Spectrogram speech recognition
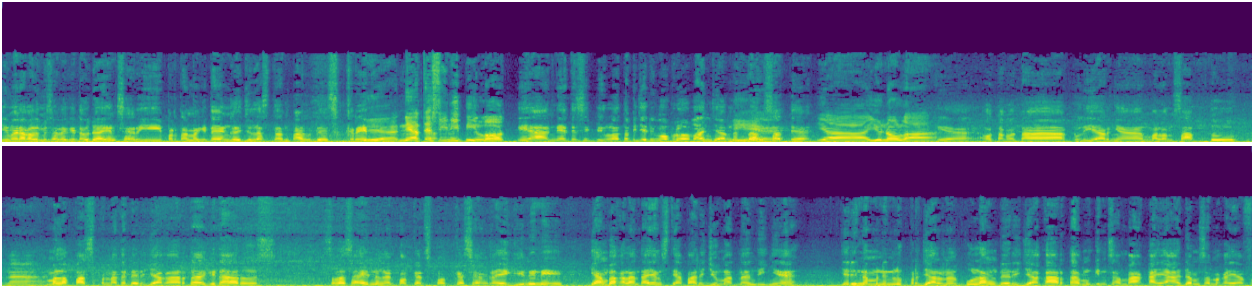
Gimana kalau misalnya kita udahin seri pertama kita yang nggak jelas tanpa ada skrip? Iya, niatnya sih ini pilot. Iya, niatnya sih pilot tapi jadi ngobrol panjang kan Iya. bangsat ya. Ya, you know lah. Iya, otak-otak liarnya malam Sabtu Nah, melepas penatnya dari Jakarta kita harus selesaiin dengan podcast-podcast yang kayak gini nih yang bakalan tayang setiap hari Jumat nantinya. Jadi nemenin lu perjalanan pulang dari Jakarta mungkin sama kayak Adam sama kayak V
